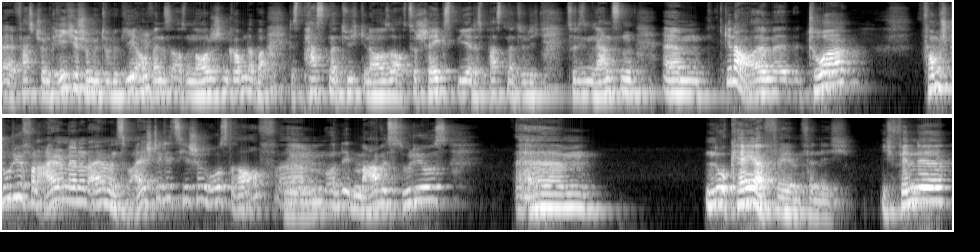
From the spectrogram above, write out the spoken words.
äh, fast schon griechische Mythologie, mhm. auch wenn es aus dem Nordischen kommt, aber das passt natürlich genauso auch zu Shakespeare, das passt natürlich zu diesem ganzen. Ähm, genau, ähm, Tor vom Studio von Iron Man und Iron Man 2 steht jetzt hier schon groß drauf. Ähm, und eben Marvel Studios. Ähm, ein okayer Film, finde ich. Ich finde,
